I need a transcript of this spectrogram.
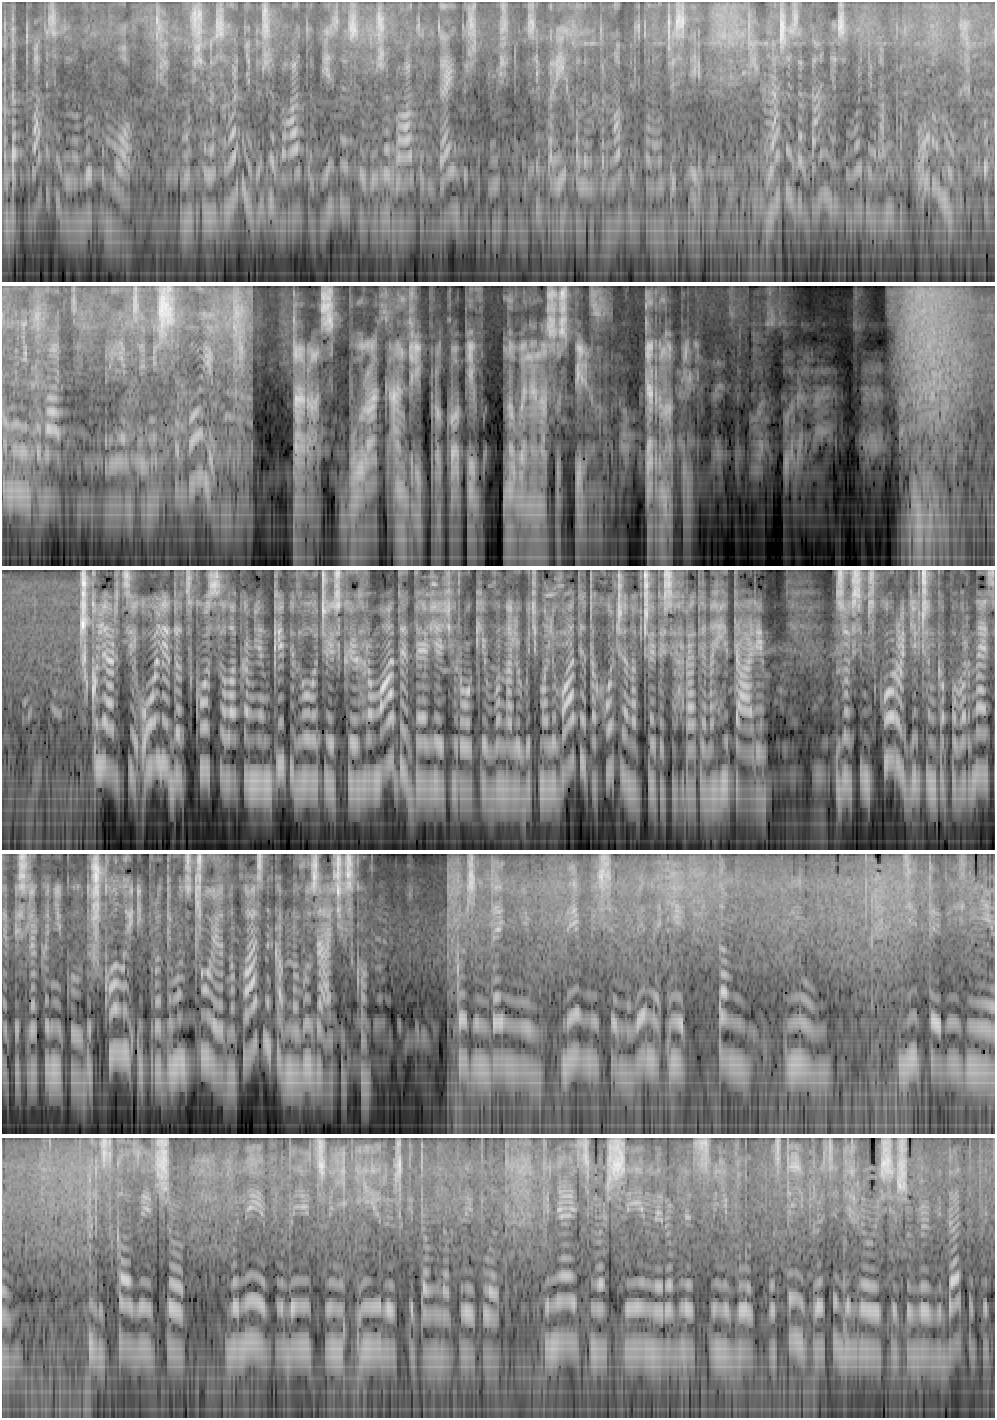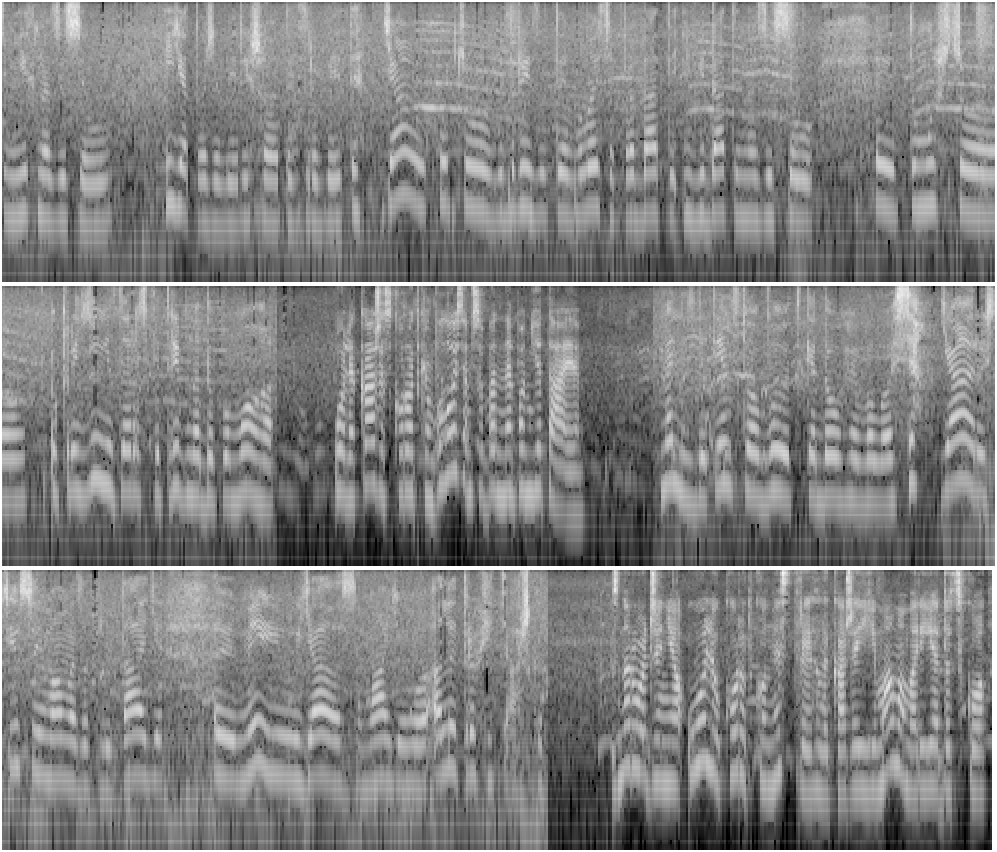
адаптуватися до нових умов. Тому що на сьогодні дуже багато бізнесу, дуже багато людей, дуже приміщених осіб переїхали у Тернопіль в тому числі. І наше завдання сьогодні в рамках форуму покомунікувати цих підприємців між собою, Тарас Бурак, Андрій Прокопів. Новини на Суспільному. Тернопіль. Школярці Олі Дацько села Кам'янки Підволочиської громади 9 років. Вона любить малювати та хоче навчитися грати на гітарі. Зовсім скоро дівчинка повернеться після канікул до школи і продемонструє однокласникам нову зачіску. Кожен день дивлюся новини, і там ну, діти різні розказують, що вони продають свої іграшки, там, наприклад, пиняють машини, роблять свої блокпости і просять гроші, щоб віддати потім їх на ЗСУ. І я теж вирішила так зробити. Я хочу відрізати волосся, продати і віддати на ЗСУ, Е, тому що Україні зараз потрібна допомога. Оля каже, з коротким волоссям себе не пам'ятає. У мене з дитинства було таке довге волосся. Я розчісую, мама заплітає, е, мию я сама його, але трохи тяжко. З народження Олю коротко не стригли, каже її мама Марія Дацько.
